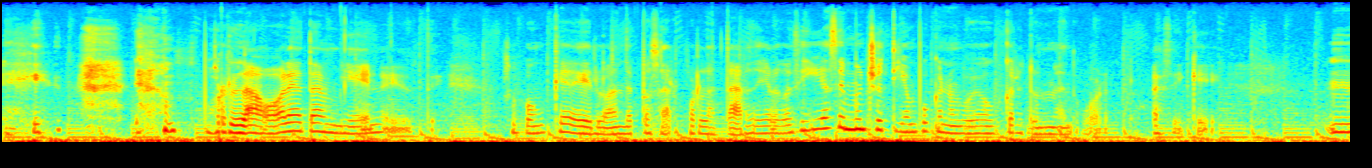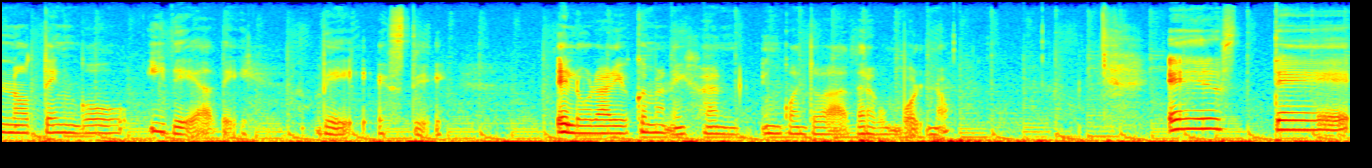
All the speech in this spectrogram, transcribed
por la hora también. Este, supongo que lo han de pasar por la tarde o algo así. Y hace mucho tiempo que no veo Cartoon Network, así que no tengo idea de, de este el horario que manejan en cuanto a Dragon Ball, ¿no? Este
